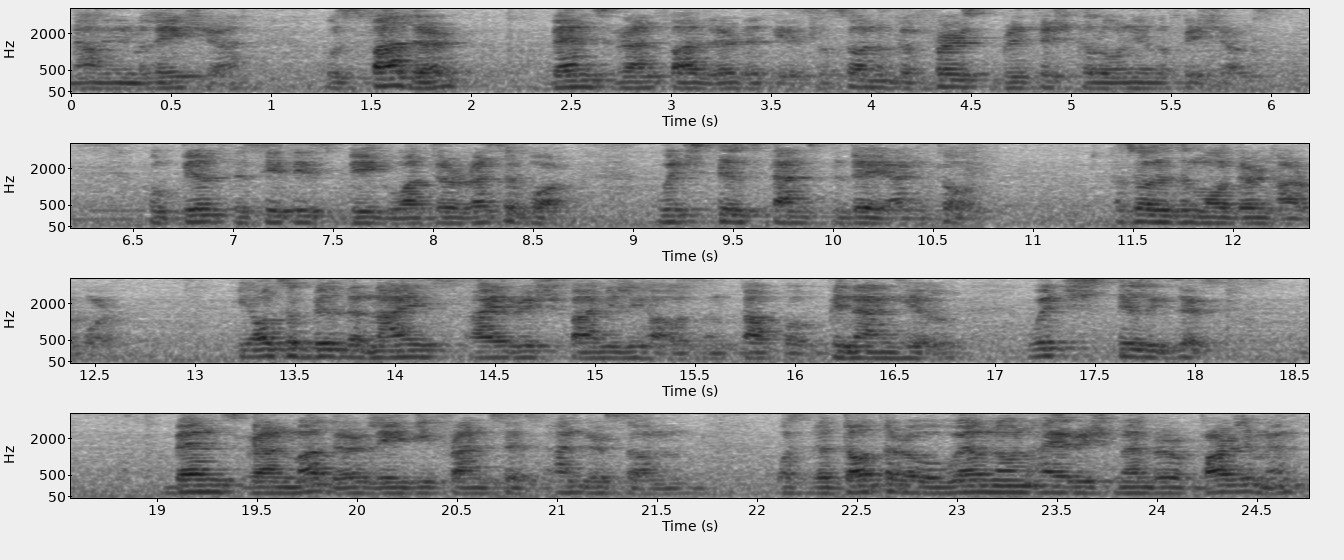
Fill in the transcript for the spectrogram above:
now in Malaysia, whose father, Ben's grandfather, that is, was one of the first British colonial officials who built the city's big water reservoir, which still stands today, I'm told, as well as a modern harbor. He also built a nice Irish family house on top of Penang Hill, which still exists. Ben's grandmother, Lady Frances Anderson, was the daughter of a well-known Irish member of parliament,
